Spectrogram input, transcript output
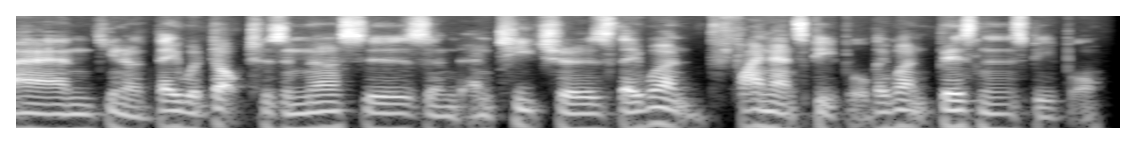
And you know they were doctors and nurses and, and teachers. They weren't finance people. They weren't business people.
